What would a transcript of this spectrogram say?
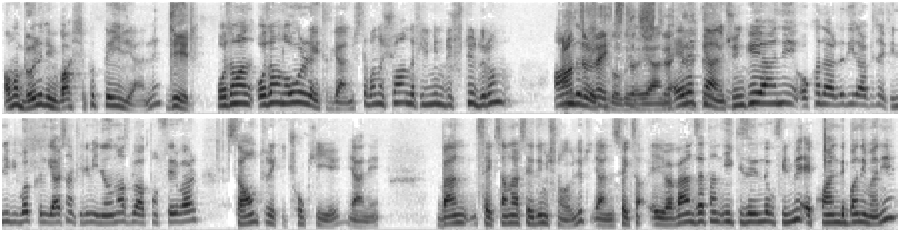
ama böyle de bir başyapıt değil yani. Değil. O zaman o zaman overrated gelmişti. Bana şu anda filmin düştüğü durum underrated, Underrated oluyor düştü. yani. Evet yani çünkü yani o kadar da değil arkadaşlar. Filme bir bakın. Gerçekten filmin inanılmaz bir atmosferi var. Soundtrack'i çok iyi. Yani ben 80'ler sevdiğim için olabilir. Yani 80 e, ben zaten ilk izlediğimde bu filmi Echo and the Bunnymen'i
